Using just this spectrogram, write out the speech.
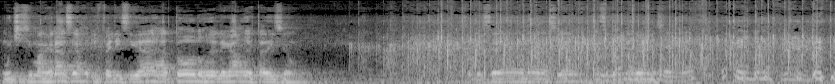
Muchísimas gracias y felicidades a todos los delegados de esta edición. Se les desea una oración al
